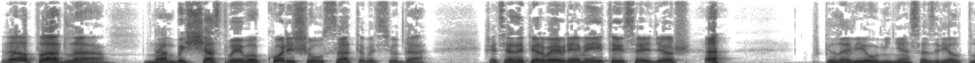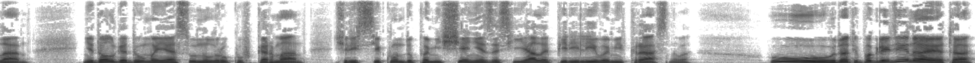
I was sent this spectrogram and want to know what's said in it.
«Ну, падла, нам бы сейчас твоего кореша усатого сюда, хотя на первое время и ты сойдешь. Ха!» В голове у меня созрел план. Недолго думая, я сунул руку в карман. Через секунду помещение засияло переливами красного. «У, да ты погляди на это!»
